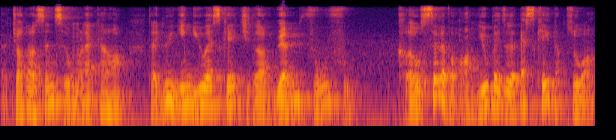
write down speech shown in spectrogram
那教到的生词我们来看啊，在韵音 usk 记得元辅辅，close syllable 啊又被这个 sk 挡住啊，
